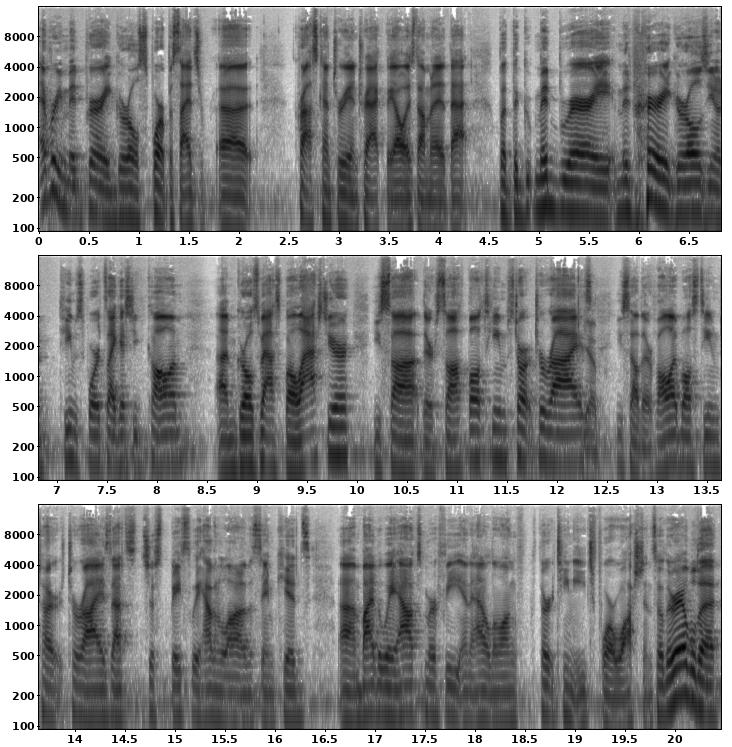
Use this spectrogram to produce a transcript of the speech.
every mid prairie girls sport besides uh, cross country and track. They always dominated that, but the mid prairie mid prairie girls, you know, team sports, I guess you could call them. Um, girls basketball last year, you saw their softball team start to rise. Yep. You saw their volleyball team start to rise. That's just basically having a lot of the same kids. Um, by the way, Alex Murphy and Adeline Long, 13 each for Washington. So they're able to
